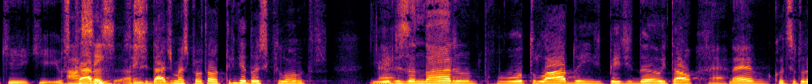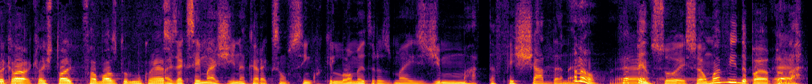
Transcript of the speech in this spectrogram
Que, que os ah, caras, sim, a sim. cidade mais próxima estava 32 quilômetros. E é. eles andaram pro outro lado e perdidão e tal. É. Né? Aconteceu toda aquela, aquela história famosa que todo mundo conhece. Mas é que você imagina, cara, que são 5 quilômetros, mas de mata fechada, né? Ah, não. Já é, pensou? Isso é uma vida pra, pra é. andar.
